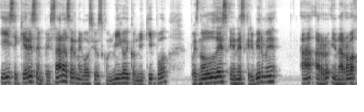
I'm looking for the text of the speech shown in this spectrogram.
Y si quieres empezar a hacer negocios conmigo y con mi equipo, pues no dudes en escribirme en arroba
